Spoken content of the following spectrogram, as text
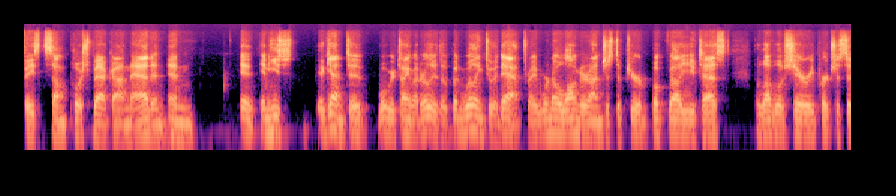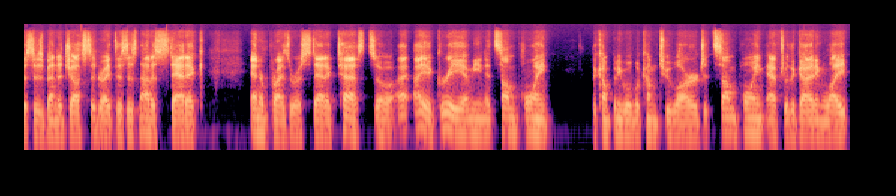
faced some pushback on that. And and and, and he's again to what we were talking about earlier though been willing to adapt right? We're no longer on just a pure book value test. The level of share repurchases has been adjusted right? This is not a static enterprise or a static test. So I, I agree. I mean at some point the company will become too large. At some point after the guiding light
